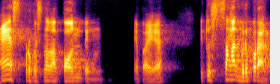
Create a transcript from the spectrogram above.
as professional accounting, ya Pak ya, itu sangat berperan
